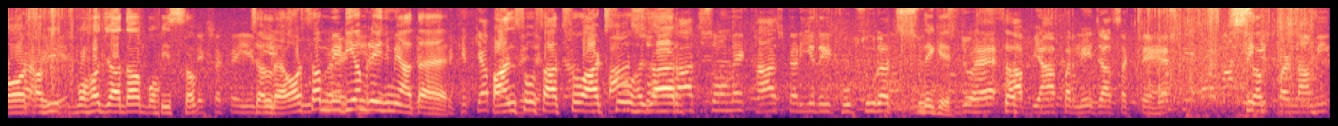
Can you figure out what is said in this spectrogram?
और अभी बहुत ज़्यादा पीस सब चल रहा है। और सब मीडियम रेंज में आता है। 500 price है? 700 800 500, हज़ार। 700 में खास कर ये देखिए खूबसूरत देखिये देखिए, जो है सब- आप यहाँ पर ले जा सकते हैं। सब- प्रणामी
